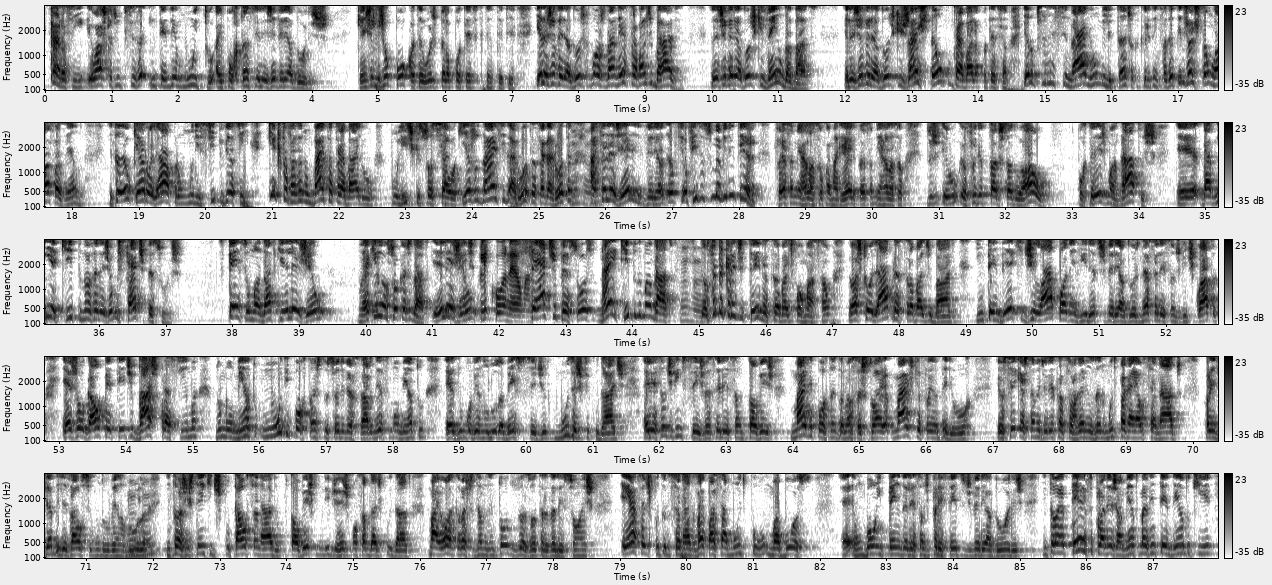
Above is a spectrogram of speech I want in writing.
Cara, assim, eu acho que a gente precisa entender muito a importância de eleger vereadores. Que a gente elegeu pouco até hoje pela potência que tem o PT. E eleger vereadores que vão ajudar nesse trabalho de base. Eleger vereadores que venham da base. Eleger vereadores que já estão com o trabalho acontecendo. Eu não preciso ensinar nenhum militante o que ele tem que fazer, porque eles já estão lá fazendo. Então eu quero olhar para um município e ver assim, quem é que está fazendo um baita trabalho político e social aqui, ajudar esse garoto, essa garota uhum. a se elegerem vereador. Eu, eu, fiz isso minha vida inteira. Foi essa minha relação com a Marielle, foi essa minha relação. Eu, eu fui deputado estadual por três mandatos. É, da minha equipe, nós elegemos sete pessoas. Pense um mandato que elegeu não é que ele lançou candidato, ele elegeu Multiplicou, né, sete pessoas da equipe do mandato. Uhum. Então, eu sempre acreditei nesse trabalho de formação. Eu acho que olhar para esse trabalho de base, entender que de lá podem vir esses vereadores nessa eleição de 24, é jogar o PT de baixo para cima num momento muito importante do seu aniversário, nesse momento é, de um governo Lula bem sucedido, com muitas dificuldades. A eleição de 26 vai ser a eleição talvez mais importante da nossa história, mais do que foi a anterior. Eu sei que a extrema-direita está se organizando muito para ganhar o Senado, para inviabilizar o segundo governo Lula. Uhum. Então a gente tem que disputar o Senado, talvez com um nível de responsabilidade e cuidado maior do que nós fizemos em todas as outras eleições. Essa disputa do Senado vai passar muito por uma boa é, um bom empenho da eleição de prefeitos e de vereadores. Então é ter esse planejamento, mas entendendo que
